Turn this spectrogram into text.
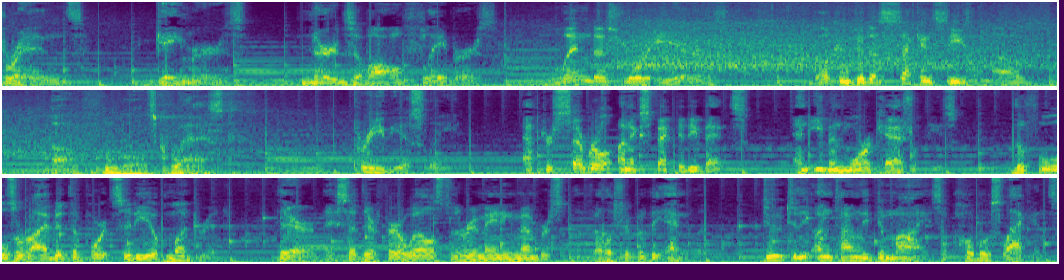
Friends, gamers, nerds of all flavors, lend us your ears. Welcome to the second season of A Fool's Quest. Previously, after several unexpected events and even more casualties, the fools arrived at the port city of Mudrid. There, they said their farewells to the remaining members of the Fellowship of the Amulet. Due to the untimely demise of Hobo Slackens,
